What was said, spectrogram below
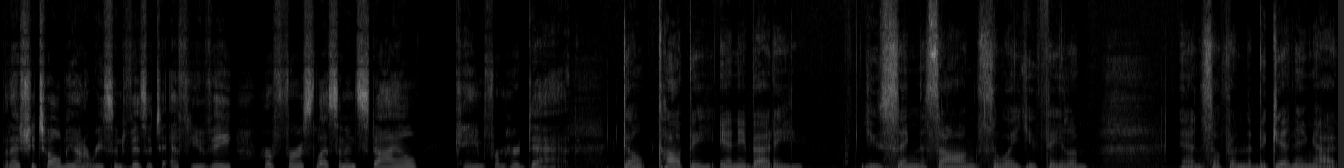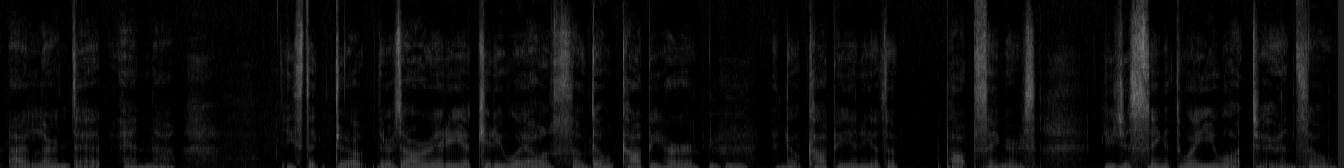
But as she told me on a recent visit to FUV, her first lesson in style came from her dad. Don't copy anybody. You sing the songs the way you feel them. And so from the beginning, I, I learned that. And uh, he said, There's already a Kitty Wells, so don't copy her. Mm-hmm. And don't copy any of the pop singers. You just sing it the way you want to. And so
